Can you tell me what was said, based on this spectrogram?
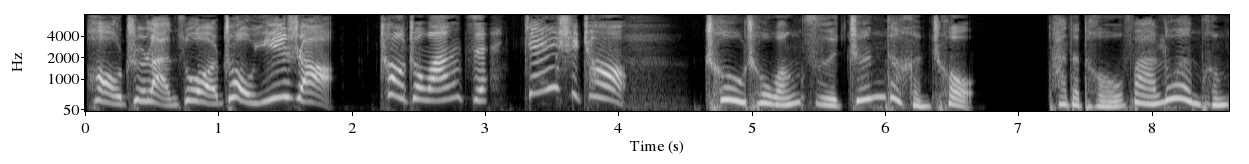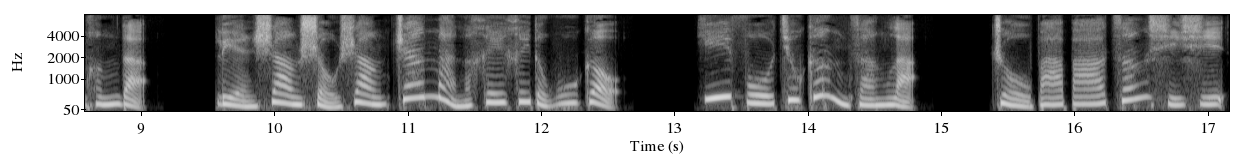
好吃懒做，臭衣裳。臭臭王子真是臭！臭臭王子真的很臭，他的头发乱蓬蓬的，脸上、手上沾满了黑黑的污垢，衣服就更脏了，皱巴巴、脏兮兮，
